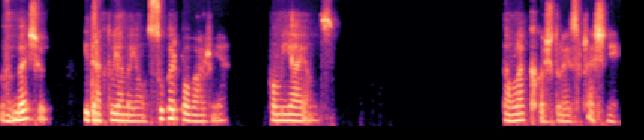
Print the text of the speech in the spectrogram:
w myśl i traktujemy ją super poważnie, pomijając tą lekkość, która jest wcześniej,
